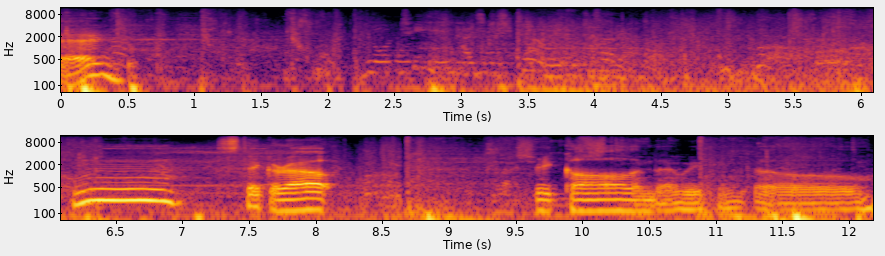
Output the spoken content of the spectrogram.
Okay. Hmm. Let's take her out. Recall, and then we can go.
